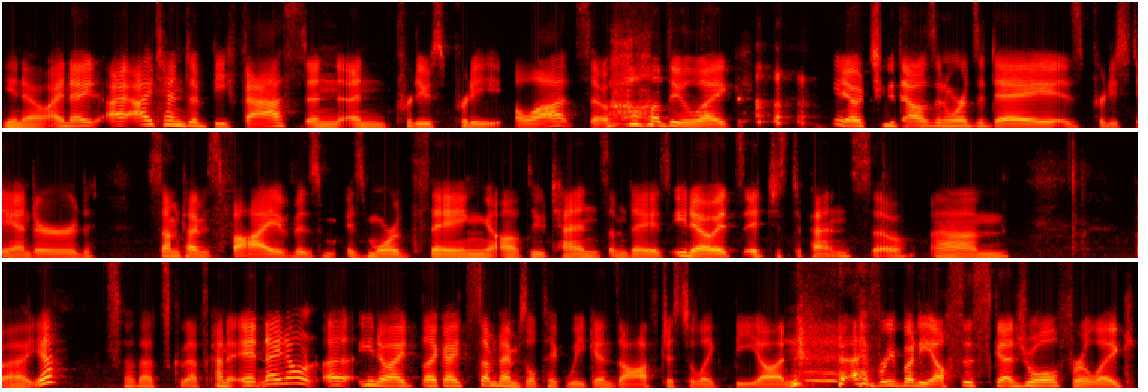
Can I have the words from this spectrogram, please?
you know and I, I i tend to be fast and and produce pretty a lot. So i'll do like you know 2000 words a day is pretty standard. Sometimes five is is more the thing. I'll do 10 some days. You know it's it just depends. So um but yeah so that's that's kind of it and i don't uh, you know i like i sometimes i'll take weekends off just to like be on everybody else's schedule for like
